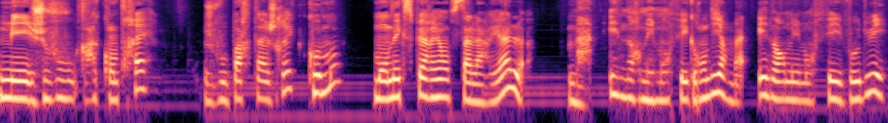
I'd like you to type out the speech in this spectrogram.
Mais je vous raconterai, je vous partagerai comment mon expérience salariale m'a énormément fait grandir, m'a énormément fait évoluer,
